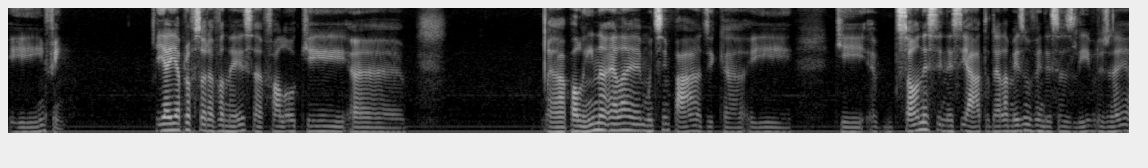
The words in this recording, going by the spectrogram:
E enfim. E aí a professora Vanessa falou que é, a Paulina, ela é muito simpática e que só nesse, nesse ato dela mesmo vender seus livros, né,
